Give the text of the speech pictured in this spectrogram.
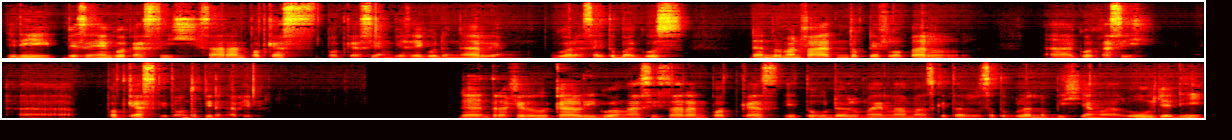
Jadi biasanya gue kasih saran podcast podcast yang biasanya gue dengar yang gue rasa itu bagus dan bermanfaat untuk developer. Uh, gue kasih uh, podcast gitu untuk didengerin. Dan terakhir kali gue ngasih saran podcast itu udah lumayan lama, sekitar satu bulan lebih yang lalu. Jadi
